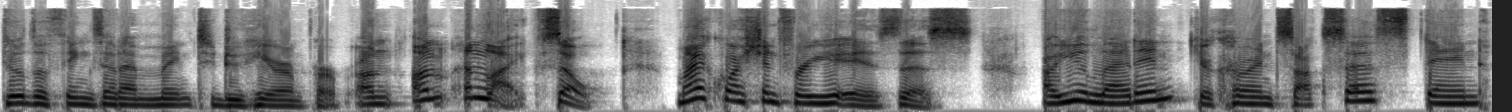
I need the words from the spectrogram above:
do the things that I'm meant to do here on, purpose, on, on, on life. So, my question for you is this Are you letting your current success stand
